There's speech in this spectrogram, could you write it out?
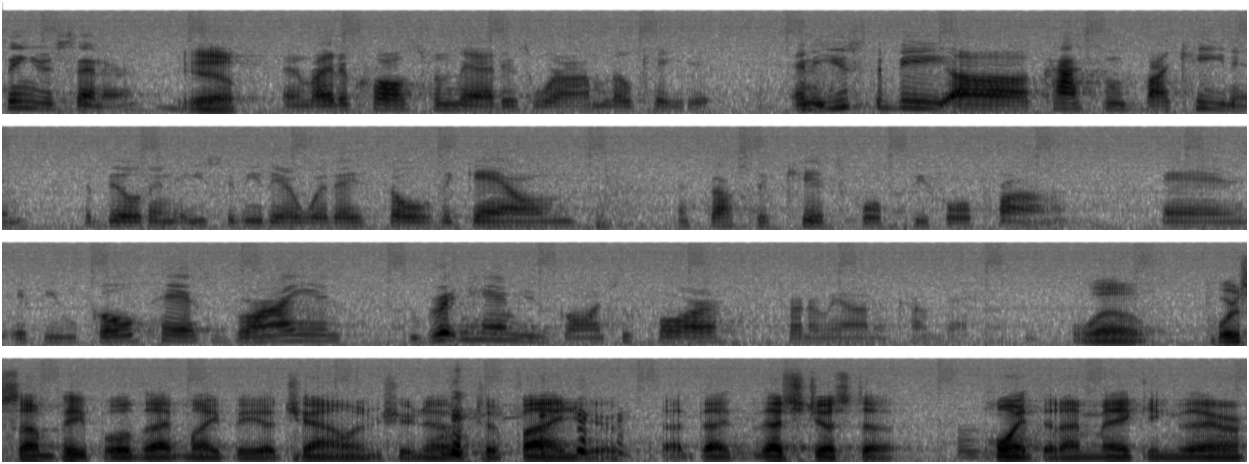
Senior Center, yeah, and right across from that is where I'm located. And it used to be uh, Costumes by Keenan, the building that used to be there where they sold the gowns and stuff to kids for before prom. And if you go past Bryan, Brittingham, you've gone too far. Turn around and come back. well, for some people, that might be a challenge, you know, to find you. That- That, that's just a point that I'm making there.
